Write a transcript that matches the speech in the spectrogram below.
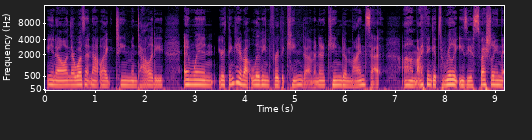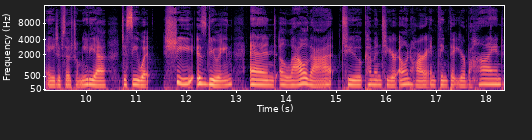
you know, and there wasn't that like team mentality. And when you're thinking about living for the kingdom and in a kingdom mindset, um, I think it's really easy, especially in the age of social media, to see what she is doing and allow that to come into your own heart and think that you're behind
